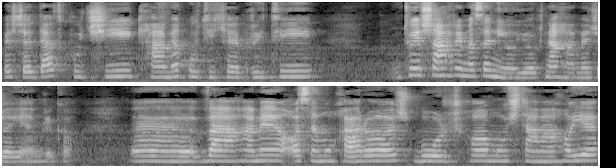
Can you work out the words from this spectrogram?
به شدت کوچیک همه قوطی کبریتی. توی شهری مثل نیویورک نه همه جای امریکا. و همه آسمون خراش برج ها مجتمع های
